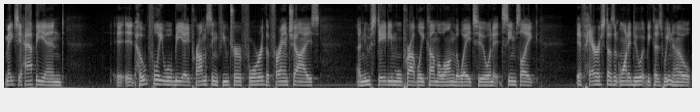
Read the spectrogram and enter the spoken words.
makes you happy, and it, it hopefully will be a promising future for the franchise. A new stadium will probably come along the way too, and it seems like if Harris doesn't want to do it because we know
